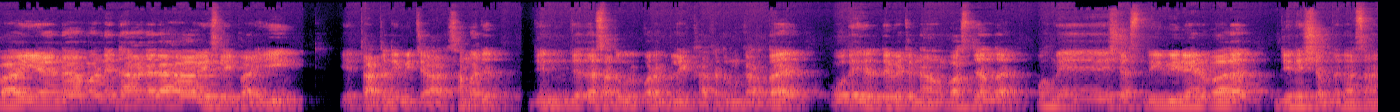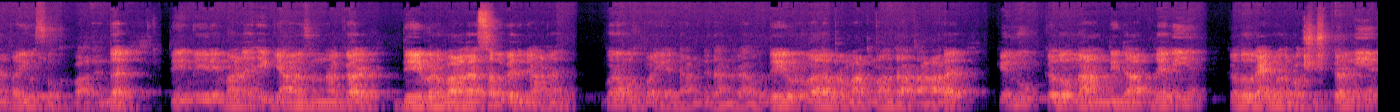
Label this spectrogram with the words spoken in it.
ਪਾਈਐ ਨਾਮ ਨਿਧਾਨ ਰਹਾ ਇਸ ਭਾਈ। ਇਹ ਤਤ ਦੇ ਵਿਚਾਰ ਸਮਝ, ਜਿਨ ਜਿਹਦਾ ਸਤਿਗੁਰੂ ਭਰਮ ਭੁਲੇਖਾ ਖਤਮ ਕਰਦਾ ਹੈ, ਉਹਦੇ ਹਿਰਦੇ ਵਿੱਚ ਨਾਮ ਵਸ ਜਾਂਦਾ ਹੈ। ਉਹ ਹਮੇਸ਼ਾ ਸਦੀਵੀ ਰਹਿਣ ਵਾਲਾ, ਜਿਹਨੇ ਸ਼ਬਦ ਨਾਲ ਸਾਂਝ ਪਾਈ, ਉਹ ਸੁਖ ਪਾ ਲੈਂਦਾ ਤੇ ਮੇਰੇ ਮਨ ਇਹ ਗਿਆਨ ਸੁਣਨਾ ਕਰ ਦੇਵਨ ਵਾਲਾ ਸਭ ਵਿਦ ਜਾਣਾ ਗੁਰਮੁਖ ਪਾਈਏ ਨਾਮ ਨਿਧਾਨ ਰਾਹੁ ਦੇਵਨ ਵਾਲਾ ਪ੍ਰਮਾਤਮਾ ਦਾ ਆਧਾਰ ਹੈ। ਕਦੋਂ ਨਾਮ ਦੀ ਦਾਤ ਦੇਣੀ ਹੈ? ਕਦੋਂ ਰਹਿਮਤ ਬਖਸ਼ਿਸ਼ ਕਰਨੀ ਹੈ?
